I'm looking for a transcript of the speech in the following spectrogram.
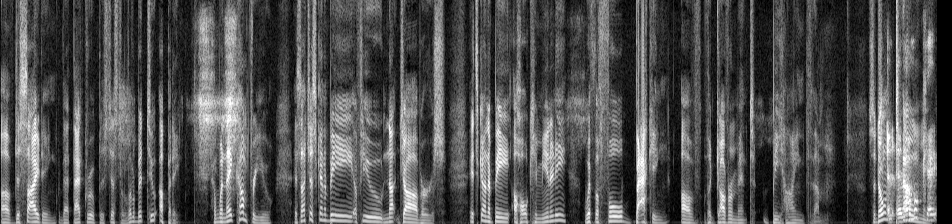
of deciding that that group is just a little bit too uppity. And when they come for you, it's not just going to be a few nut jobbers. It's going to be a whole community with the full backing of the government behind them. So don't and, tell and I'm me.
